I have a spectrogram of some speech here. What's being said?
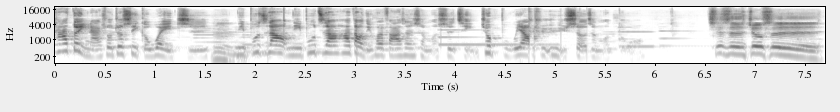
它对你来说就是一个未知，嗯你不知道，你不知道它到底会发生什么事情，就不要去预设这么多。其实就是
